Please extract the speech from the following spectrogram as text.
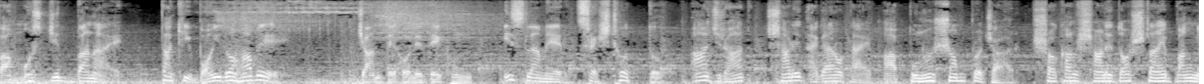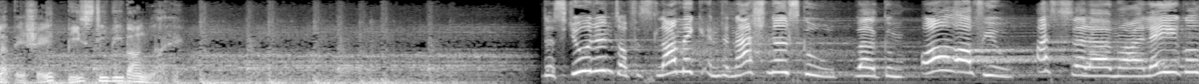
বা মসজিদ বানায় তা কি বৈধ হবে জানতে হলে দেখুন ইসলামের শ্রেষ্ঠত্ব আজ রাত সাড়ে এগারোটায় বা পুনঃ সম্প্রচার সকাল সাড়ে দশটায় বাংলাদেশে বিস টিভি বাংলায় The students of Islamic International School welcome all of you. Assalamu alaikum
